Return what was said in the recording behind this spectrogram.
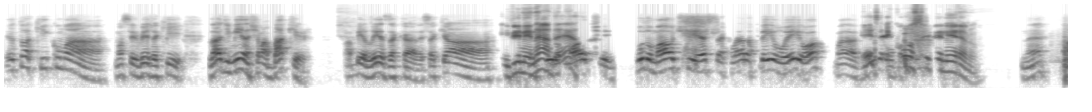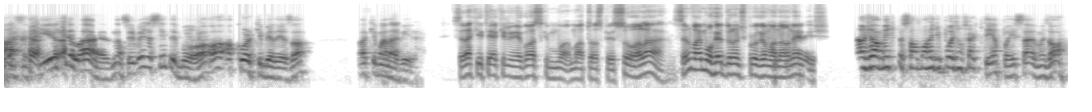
Eu tô aqui com uma, uma cerveja aqui, lá de Minas, chama Baker. Uma beleza, cara. Essa aqui é uma. Envenenada, é? Malte, puro malte, extra clara, pale away, ó. Maravilha. Esse é com veneno. Né? Ah, essa aqui, sei lá. Não, cerveja é sempre boa. Ó, ó a cor que beleza, ó. Olha que maravilha. Será que tem aquele negócio que matou as pessoas lá? Você não vai morrer durante o programa, não, né, Nish? Não, geralmente o pessoal morre depois de um certo tempo aí, sabe? Mas, ó,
